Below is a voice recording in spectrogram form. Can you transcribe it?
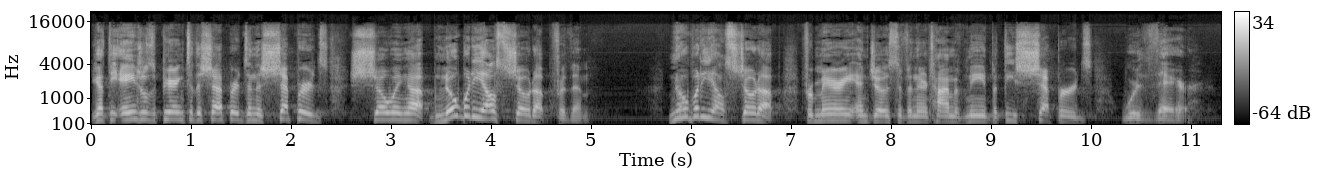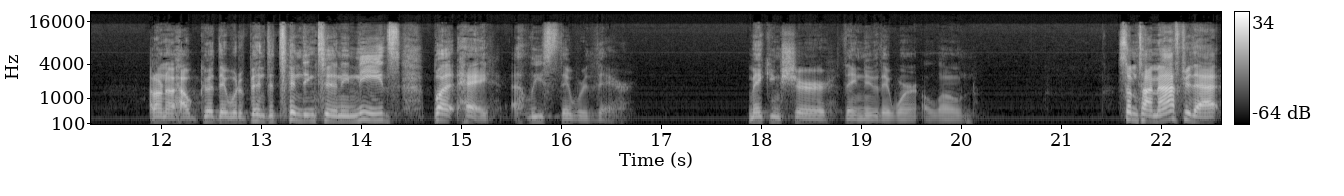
You got the angels appearing to the shepherds and the shepherds showing up. Nobody else showed up for them. Nobody else showed up for Mary and Joseph in their time of need, but these shepherds were there. I don't know how good they would have been to tending to any needs, but hey, at least they were there, making sure they knew they weren't alone. Sometime after that,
